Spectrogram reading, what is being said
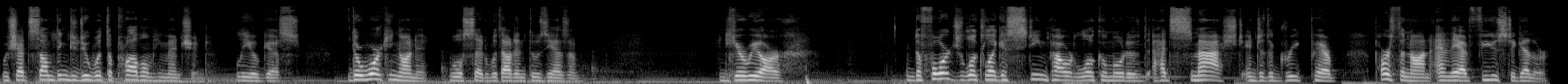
which had something to do with the problem he mentioned. Leo guessed. They're working on it, Will said without enthusiasm. And here we are. The forge looked like a steam powered locomotive that had smashed into the Greek pair Parthenon and they had fused together.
